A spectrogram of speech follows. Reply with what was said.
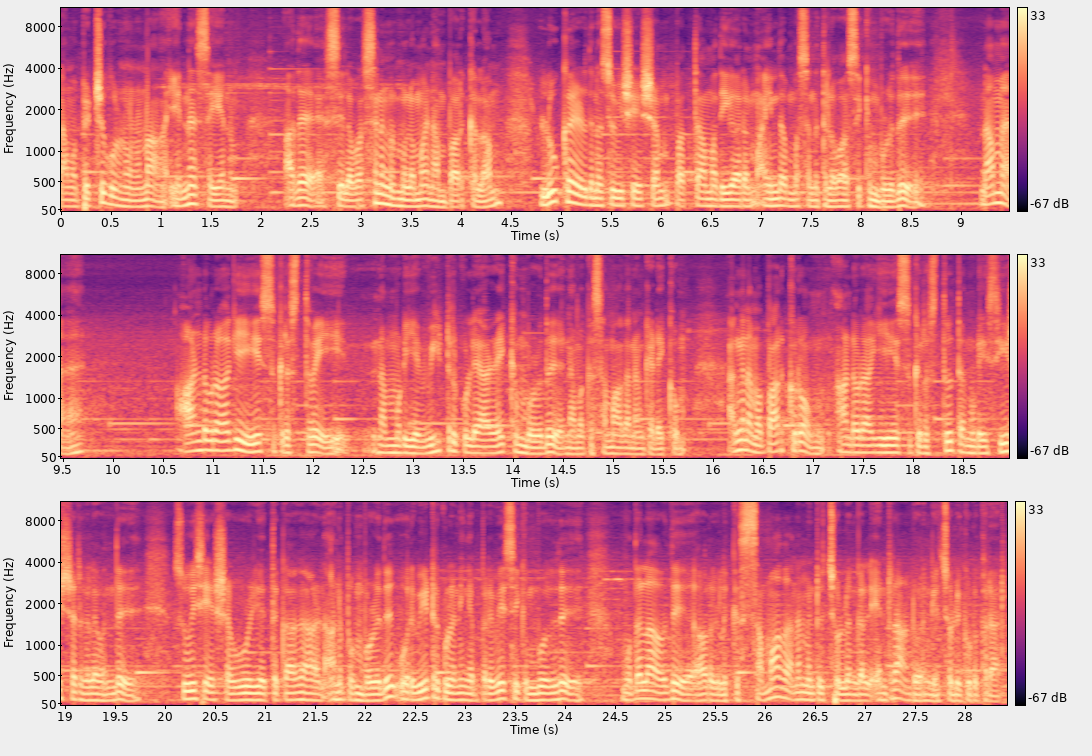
நாம் பெற்றுக்கொள்ளணும்னா என்ன செய்யணும்? அதை சில வசனங்கள் மூலமாக நாம் பார்க்கலாம். லூக்கா எழுதின சுவிசேஷம் பத்தாம் அதிகாரம் ஐந்தாம் வசனத்தில் வாசிக்கும் பொழுது நாம் ஆண்டவராகிய இயேசு கிறிஸ்துவை நம்முடைய வீட்டிற்குள்ளே அழைக்கும் பொழுது நமக்கு சமாதானம் கிடைக்கும். அங்கே நம்ம பார்க்குறோம் ஆண்டவராகிய இயேசு கிறிஸ்து தன்னுடைய சீஷர்களை வந்து சுவிசேஷ ஊழியத்துக்காக அனுப்பும் பொழுது ஒரு வீட்டிற்குள்ளே நீங்கள் பிரவேசிக்கும் பொழுது முதலாவது அவர்களுக்கு சமாதானம் என்று சொல்லுங்கள் என்று ஆண்டவர் இங்கே சொல்லிக் கொடுக்குறார்.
